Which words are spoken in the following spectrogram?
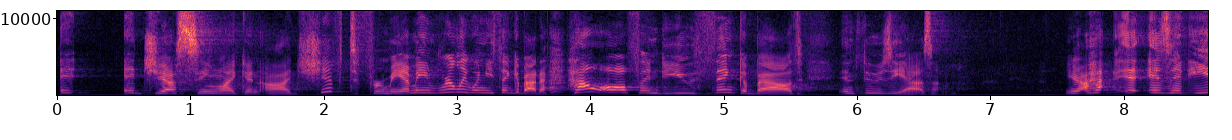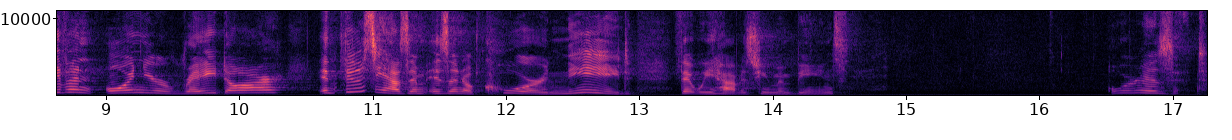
It, it just seemed like an odd shift for me. I mean, really, when you think about it, how often do you think about enthusiasm? You know, is it even on your radar? Enthusiasm isn't a core need that we have as human beings. Or is it?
